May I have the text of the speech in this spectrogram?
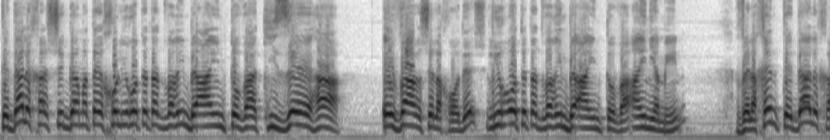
תדע לך שגם אתה יכול לראות את הדברים בעין טובה, כי זה האיבר של החודש, לראות את הדברים בעין טובה, עין ימין, ולכן תדע לך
